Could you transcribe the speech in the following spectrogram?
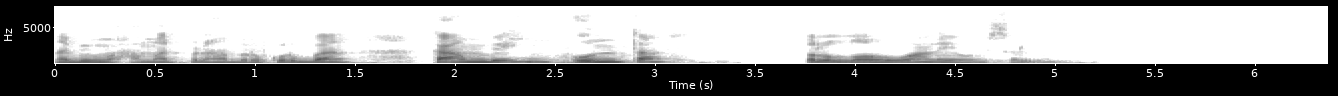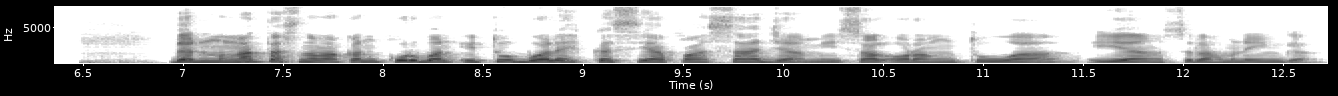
Nabi Muhammad pernah berkurban kambing, unta, Sallallahu Alaihi Wasallam. Dan mengatasnamakan kurban itu boleh ke siapa saja, misal orang tua yang sudah meninggal.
